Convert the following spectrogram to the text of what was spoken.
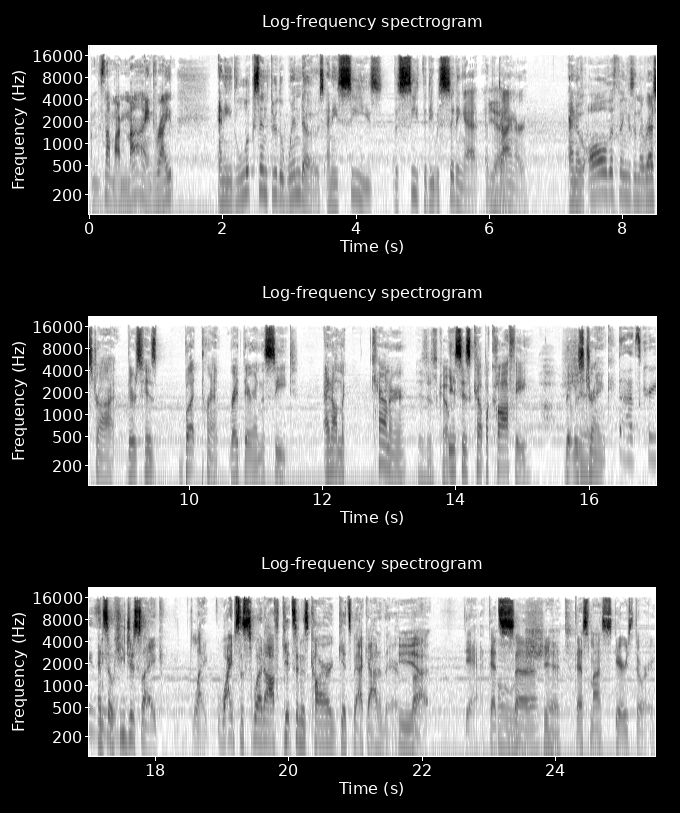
I mean, it's not my mind, right? And he looks in through the windows, and he sees the seat that he was sitting at at Yeah. the diner. And of all the things in the restaurant, there's his butt print right there in the seat. And on the counter Is this cup? is his cup of coffee that was drank. That's crazy. And so he just like like wipes the sweat off, gets in his car, gets back out of there. Yeah. But yeah, that's Holy uh shit. that's my scary story.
